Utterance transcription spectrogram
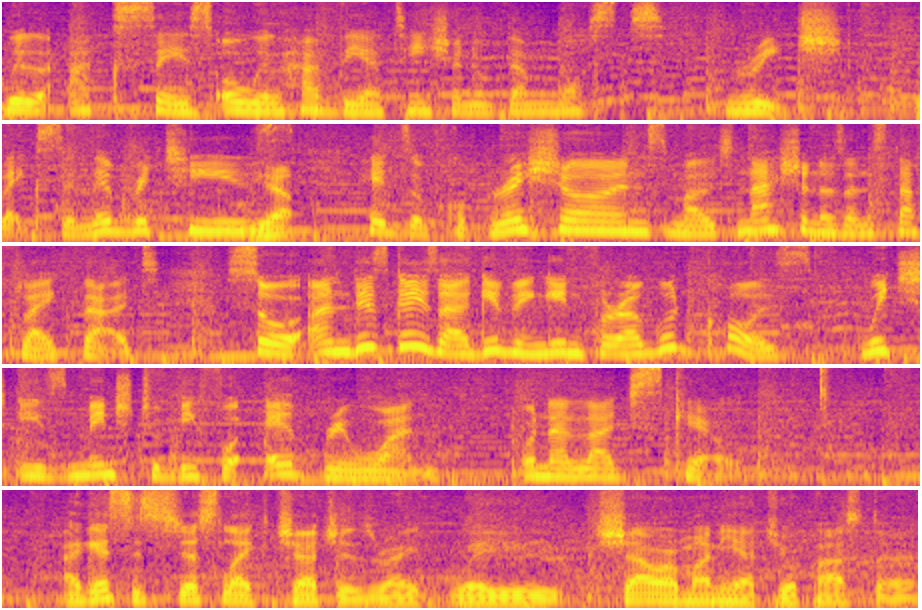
will access or will have the attention of the most rich, like celebrities, Yep. heads of corporations, multinationals, and stuff like that. So, and these guys are giving in for a good cause, which is meant to be for everyone on a large scale. I guess it's just like churches, right? Where you shower money at your pastor,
